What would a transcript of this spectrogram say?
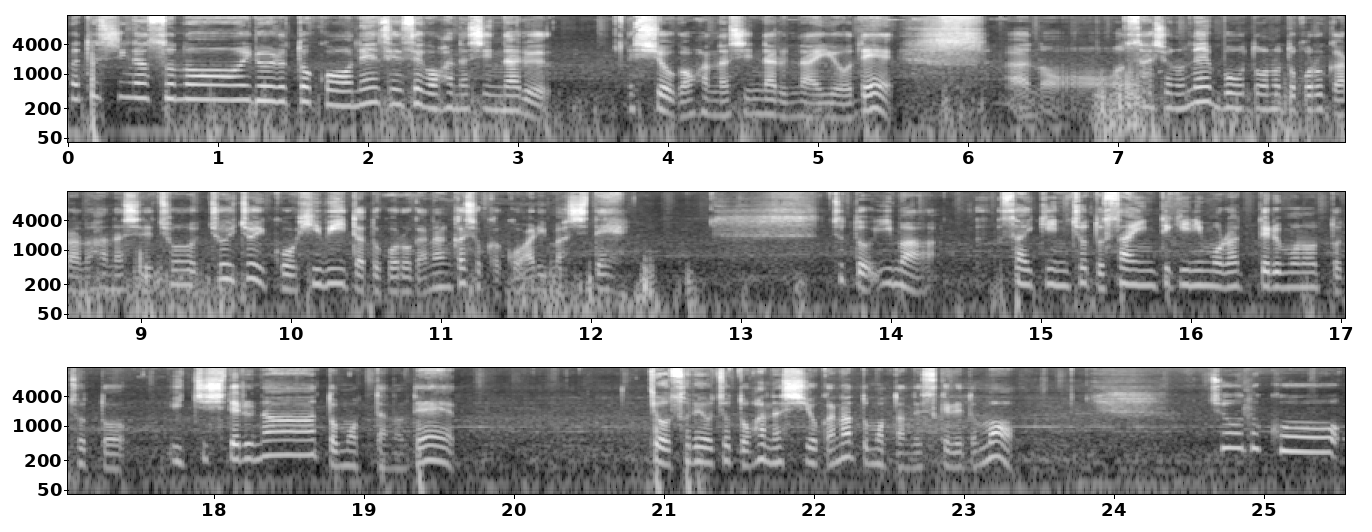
私がそのいろいろとこうね先生がお話になる師匠がお話になる内容で、あの最初のね冒頭のところからの話でちょいちょいこう響いたところが何箇所かこうありましてちょっと今最近ちょっとサイン的にもらってるものとちょっと一致してるなと思ったので今日それをちょっとお話ししようかなと思ったんですけれどもちょうどこ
